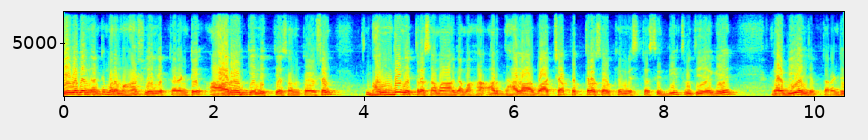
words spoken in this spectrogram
ఏ విధంగా అంటే మన మహర్షులు ఏం చెప్తారంటే ఆరోగ్య నిత్య సంతోషం బంధుమిత్ర సమాగమ అర్ధలాభాచ పుత్ర సౌఖ్యం ఇష్ట సిద్ధి తృతీయగే రవి అని చెప్తారు. అంటే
